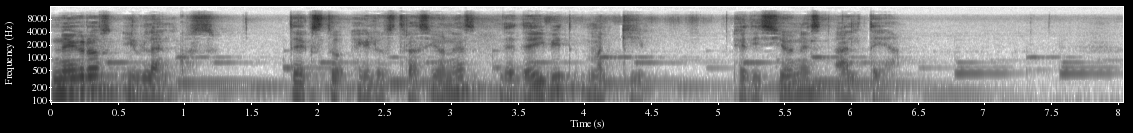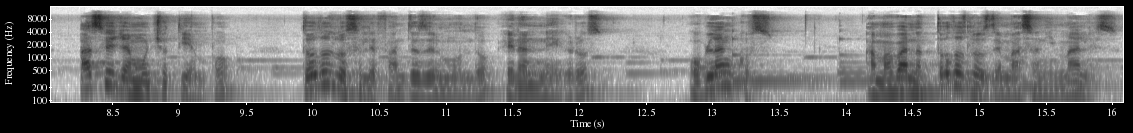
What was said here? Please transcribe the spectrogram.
Negros y Blancos. Texto e ilustraciones de David McKee. Ediciones Altea. Hace ya mucho tiempo, todos los elefantes del mundo eran negros o blancos. Amaban a todos los demás animales,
